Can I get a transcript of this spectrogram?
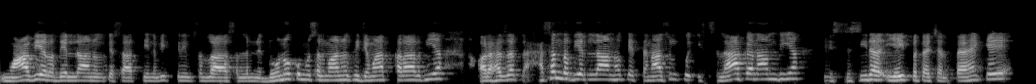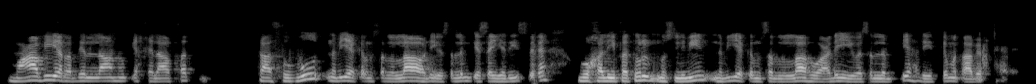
معاویہ معاویہ رضی اللہ عنہ کے ساتھ تھی۔ نبی کریم صلی اللہ علیہ وسلم نے دونوں کو مسلمانوں کی جماعت قرار دیا اور حضرت حسن رضی اللہ عنہ کے تنازل کو اصلاح کا نام دیا۔ اس سے سیدھا یہی پتہ چلتا ہے کہ معاویہ رضی اللہ عنہ کے خلافت کا ثبوت نبی اکرم صلی اللہ علیہ وسلم کے صحیح حدیث سے وہ خلیفۃ المسلمین نبی اکرم صلی اللہ علیہ وسلم کی حدیث کے مطابق ٹھہرے۔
